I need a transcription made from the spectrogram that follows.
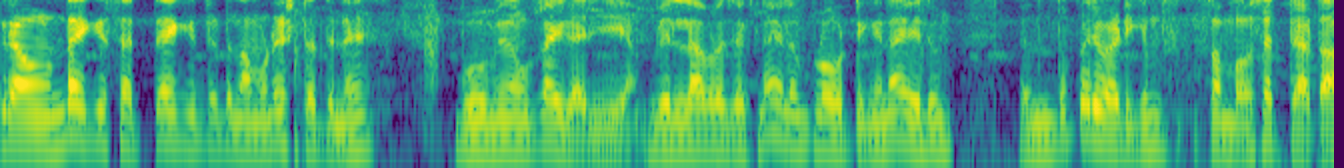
ഗ്രൗണ്ടാക്കി സെറ്റാക്കിയിട്ടിട്ട് നമ്മുടെ ഇഷ്ടത്തിന് ഭൂമി നമുക്ക് കൈകാര്യം ചെയ്യാം. വില്ല പ്രൊജക്റ്റിനായാലും പ്ലോട്ടിങ്ങിനായാലും എന്ത് പരിപാടിക്കും സംഭവം സെറ്റാട്ടാ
